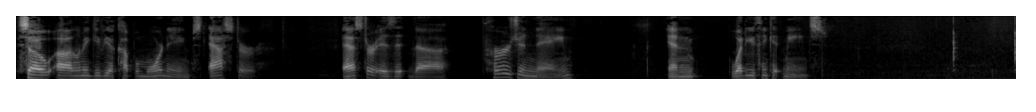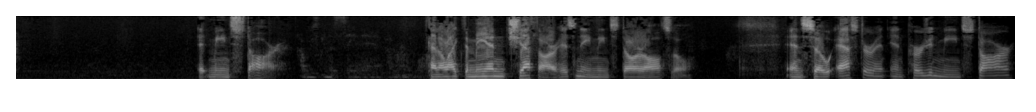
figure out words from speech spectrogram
So uh, let me give you a couple more names. Esther. Esther is it the Persian name, and what do you think it means? It means star. I was going to say that. I don't know why. Kind of like the man Shethar. His name means star also. And so Esther in, in Persian means star.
